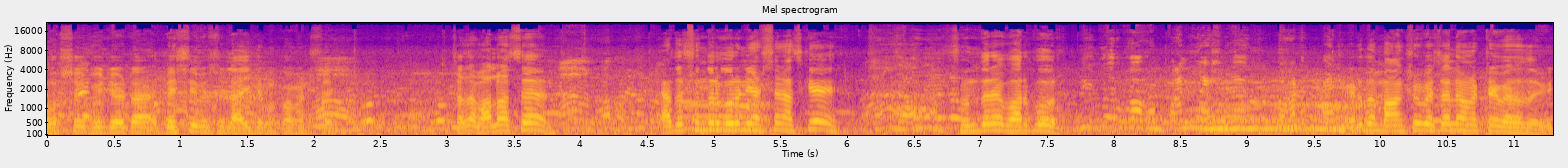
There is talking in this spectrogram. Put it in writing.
অবশ্যই ভিডিওটা বেশি বেশি লাইক এবং কমেন্ট চাই। দাদা ভালো আছেন? এত সুন্দর গরু নিয়ে আসছেন আজকে? সুন্দরে ভরপুর। এটা তো মাংস বেচালে অনেকটাই ব্যথা দেবে।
